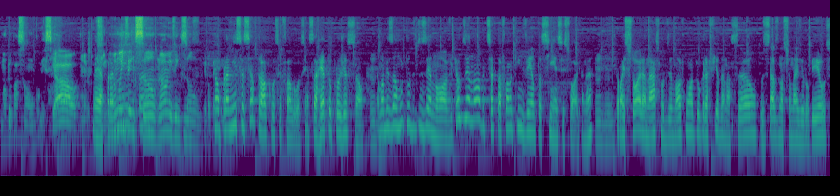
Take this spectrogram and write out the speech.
uma preocupação comercial, né? É, pra não é uma mim, invenção, não é uma invenção europeia. Não, para mim isso é central que você falou, assim, essa retroprojeção. Uhum. É uma visão muito do 19, que é o 19, de certa forma, que inventa a ciência e a história, né? Uhum. Então a história nasce no 19 com uma biografia da nação, dos Estados Nacionais Europeus.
